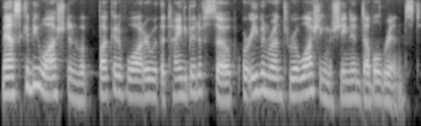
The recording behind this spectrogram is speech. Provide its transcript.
Masks can be washed in a bucket of water with a tiny bit of soap or even run through a washing machine and double rinsed.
